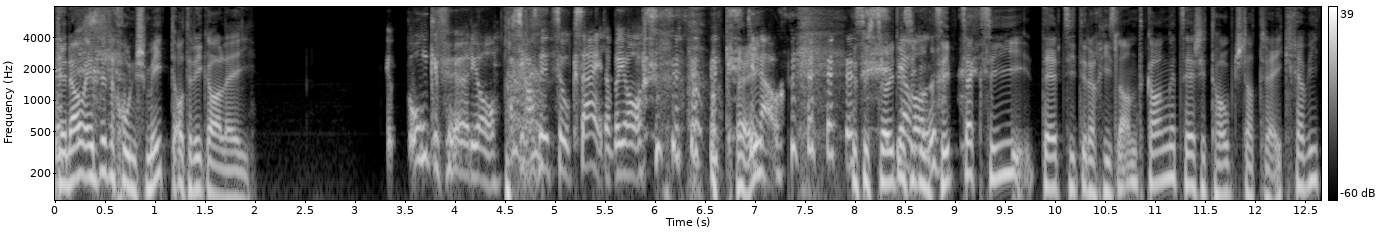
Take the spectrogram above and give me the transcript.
genau, entweder kommst du mit oder ich allein. Ungefähr, ja. Also ich habe es nicht so gesagt, aber ja. Okay. genau. Das war 2017, dort seid ihr nach Island gegangen, zuerst in die Hauptstadt Reykjavik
